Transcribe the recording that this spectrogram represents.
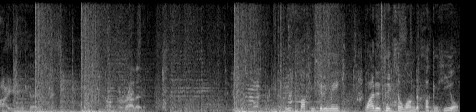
Okay, Got it. Are you fucking kidding me? Why did it take so long to fucking heal?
